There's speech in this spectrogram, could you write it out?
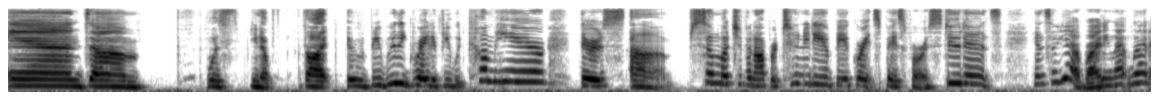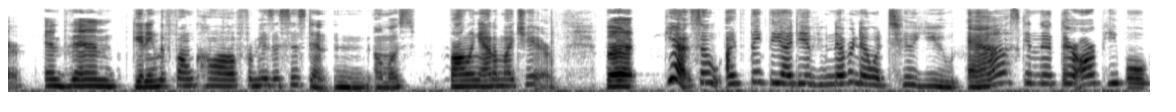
and um, was you know thought it would be really great if you would come here. There's uh, so much of an opportunity. It'd be a great space for our students. And so, yeah, writing that letter and then getting the phone call from his assistant and almost falling out of my chair. But yeah, so I think the idea of you never know until you ask, and that there are people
